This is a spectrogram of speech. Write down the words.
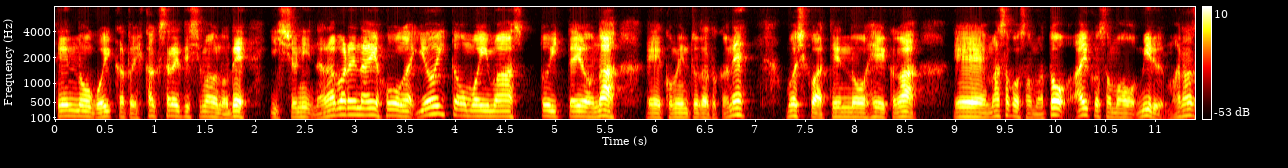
天皇ご一家と比較されてしまうので、一緒に並ばれない方が良いと思います。といったような、えー、コメントだとかね。もしくは天皇陛下が、えー、雅子様と愛子様を見る眼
